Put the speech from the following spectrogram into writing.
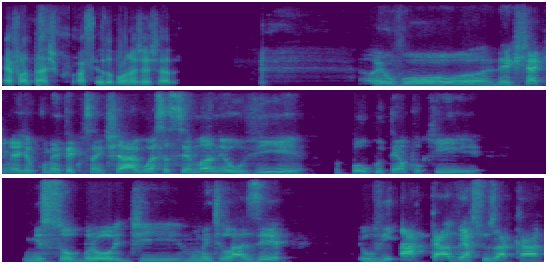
É fantástico. Assista o porno chanchada. Eu vou deixar aqui minha. Eu comentei com o Santiago. Essa semana eu vi, no pouco tempo que me sobrou de momento de lazer, eu vi AK versus AK.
